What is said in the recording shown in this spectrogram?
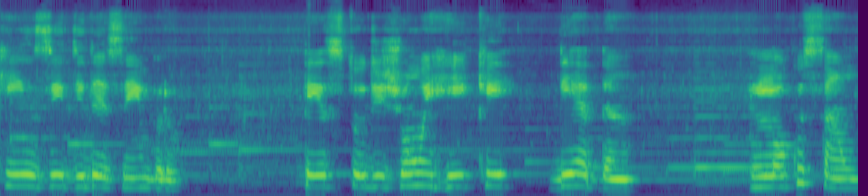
15 de dezembro. Texto de João Henrique de Edan. Locução:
